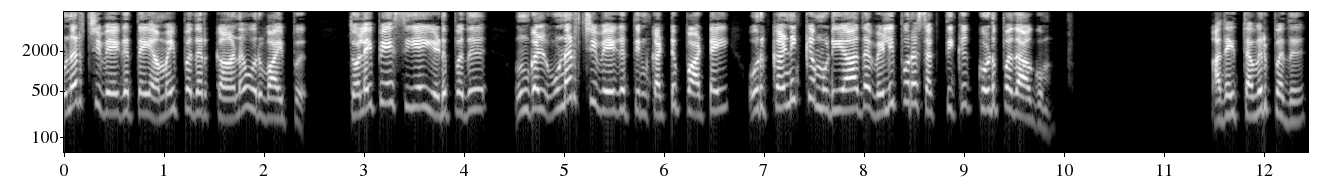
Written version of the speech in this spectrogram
உணர்ச்சி வேகத்தை அமைப்பதற்கான ஒரு வாய்ப்பு. தொலைபேசியை எடுப்பது உங்கள் உணர்ச்சி வேகத்தின் கட்டுப்பாட்டை ஒரு கணிக்க முடியாத வெளிப்புற சக்திக்கு கொடுப்பதாகும். அதைத் தவிர்ப்பது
